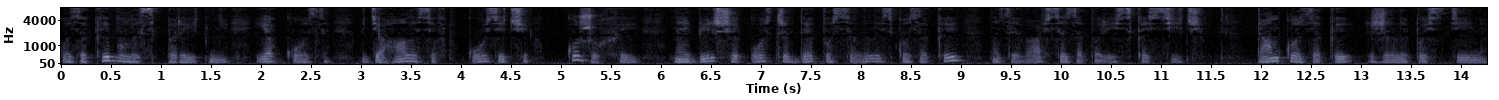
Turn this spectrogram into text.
Козаки були спритні, як кози, вдягалися в козячі кожухи. Найбільший острів, де поселились козаки, називався Запорізька Січ. Там козаки жили постійно,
